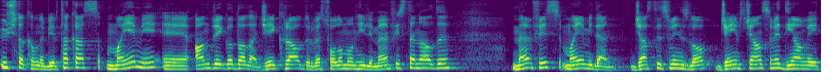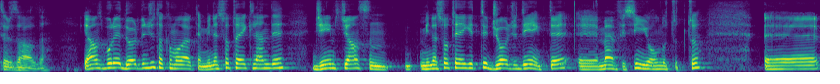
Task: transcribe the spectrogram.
3 takımlı bir takas. Miami e, Andre Godala, Jay Crowder ve Solomon Hill'i Memphis'ten aldı. Memphis Miami'den Justice Winslow, James Johnson ve Dion Waiters'ı aldı. Yalnız buraya dördüncü takım olarak da Minnesota eklendi. James Johnson Minnesota'ya gitti. George Dieng de e, Memphis'in yolunu tuttu. E,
